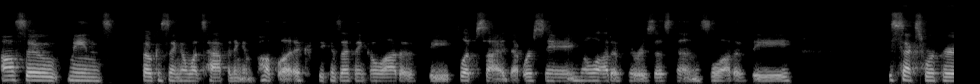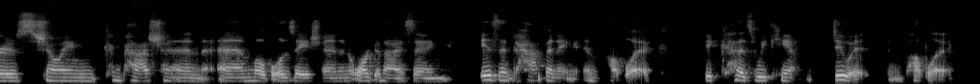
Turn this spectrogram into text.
also means focusing on what's happening in public because i think a lot of the flip side that we're seeing a lot of the resistance a lot of the sex workers showing compassion and mobilization and organizing isn't happening in public because we can't do it in public.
